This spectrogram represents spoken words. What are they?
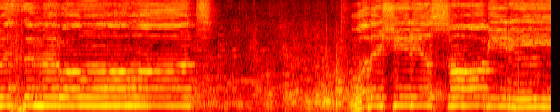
والثمرات وبشر الصابرين.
